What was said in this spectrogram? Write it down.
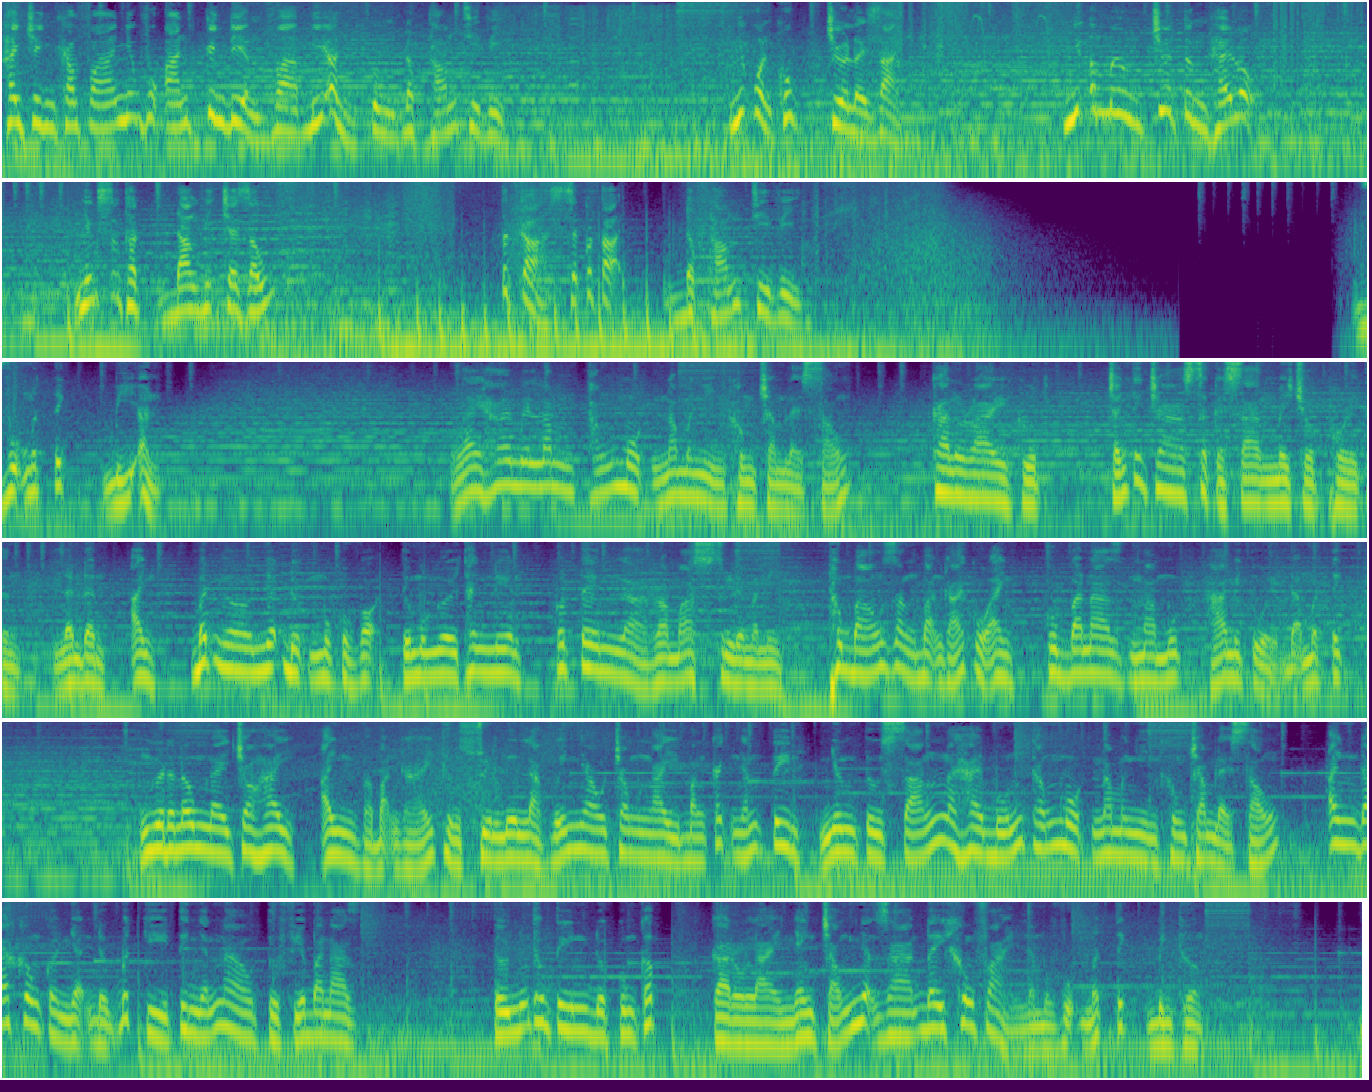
Hành trình khám phá những vụ án kinh điển và bí ẩn cùng Độc Thám TV. Những quần khúc chưa lời giải. Những âm mưu chưa từng hé lộ. Những sự thật đang bị che giấu. Tất cả sẽ có tại Độc Thám TV. Vụ mất tích bí ẩn Ngày 25 tháng 1 năm 2006, Caroline Good, tránh thanh tra sở cảnh sát Metropolitan London, Anh, bất ngờ nhận được một cuộc gọi từ một người thanh niên có tên là Ramaz Suleimani, thông báo rằng bạn gái của anh, cô Banaz Mahmoud, 20 tuổi đã mất tích. Người đàn ông này cho hay anh và bạn gái thường xuyên liên lạc với nhau trong ngày bằng cách nhắn tin, nhưng từ sáng ngày 24 tháng 1 năm 2006, anh đã không còn nhận được bất kỳ tin nhắn nào từ phía Banaz. Từ những thông tin được cung cấp, Caroline nhanh chóng nhận ra đây không phải là một vụ mất tích bình thường.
